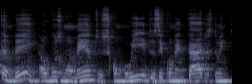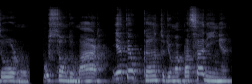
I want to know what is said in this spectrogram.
Também alguns momentos com ruídos e comentários do entorno, o som do mar e até o canto de uma passarinha.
